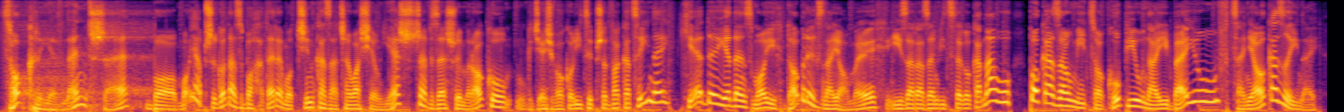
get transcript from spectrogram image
co kryje wnętrze, bo moja przygoda z bohaterem odcinka zaczęła się jeszcze w zeszłym roku, gdzieś w okolicy przedwakacyjnej, kiedy jeden z moich dobrych znajomych i zarazem widz tego kanału pokazał mi, co kupił na eBayu w cenie okazyjnej.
